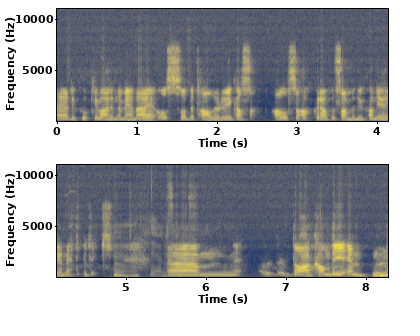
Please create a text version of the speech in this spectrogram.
uh, du plukker varene med deg, og så betaler du i kassa. Altså akkurat det samme du kan gjøre i en nettbutikk. Mm, da kan de enten,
